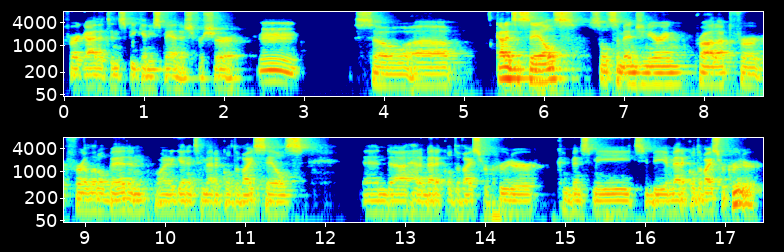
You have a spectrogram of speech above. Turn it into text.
for a guy that didn't speak any Spanish for sure. Mm. So uh, got into sales, sold some engineering product for for a little bit, and wanted to get into medical device sales, and uh, had a medical device recruiter convince me to be a medical device recruiter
